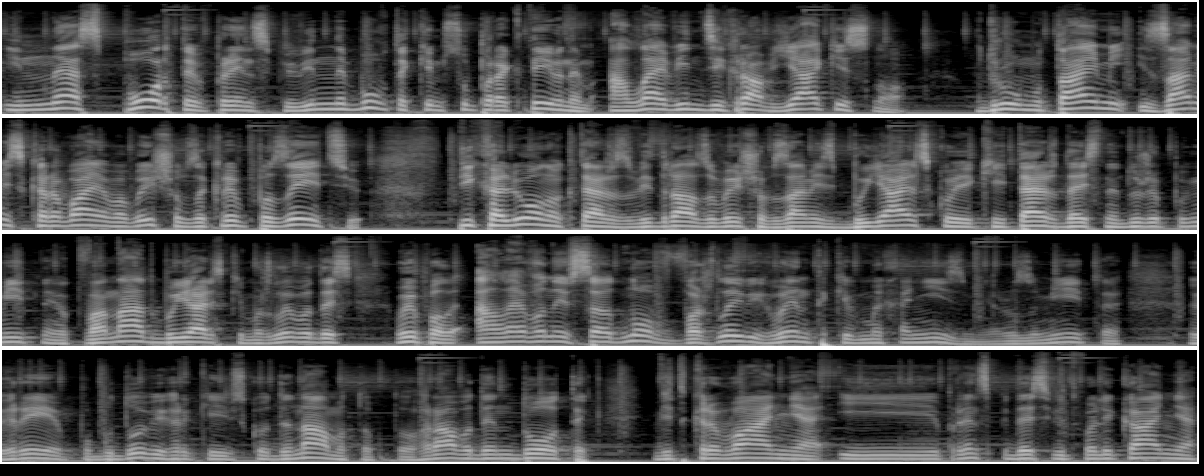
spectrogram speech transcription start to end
і не спортив, в принципі. Він не був таким суперактивним, але він зіграв якісно. В другому таймі і замість Караваєва вийшов, закрив позицію. Піхальонок теж відразу вийшов замість Буяльського, який теж десь не дуже помітний. От Ванат Буяльський, можливо, десь випали, але вони все одно важливі гвинтики в механізмі, розумієте? Гри, в побудові гри київського Динамо, тобто гра в один дотик, відкривання і, в принципі, десь відволікання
